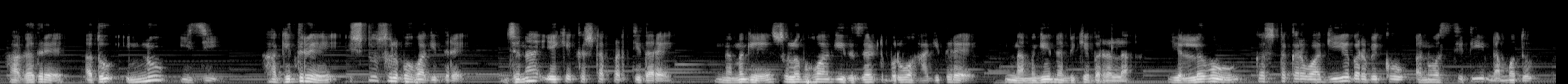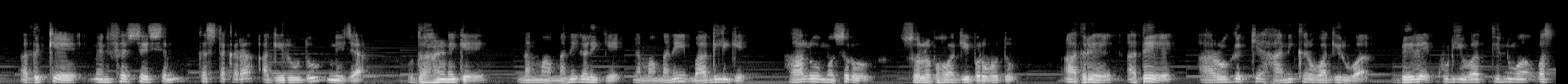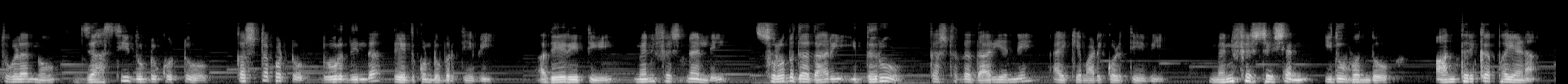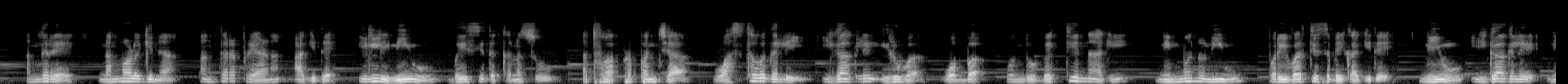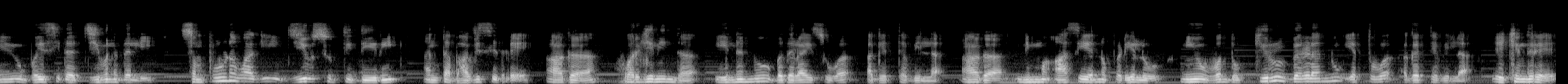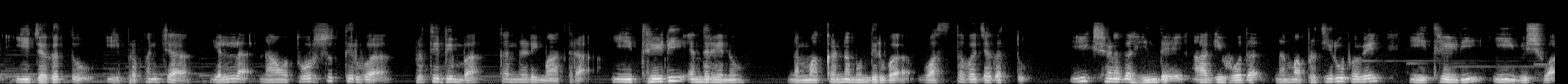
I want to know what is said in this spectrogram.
ಹಾಗಾದರೆ ಅದು ಇನ್ನೂ ಈಜಿ. ಹಾಗಿದ್ರೆ ಇಷ್ಟು ಸುಲಭವಾಗಿದ್ದರೆ ಜನ ಏಕೆ ಕಷ್ಟಪಡ್ತಿದ್ದಾರೆ? ನಮಗೆ ಸುಲಭವಾಗಿ ರಿಸಲ್ಟ್ ಬರುವ ಹಾಗಿದ್ದರೆ ನಮಗೆ ನಂಬಿಕೆ ಬರಲ್ಲ. ಎಲ್ಲವೂ ಕಷ್ಟಕರವಾಗಿಯೇ ಬರಬೇಕು ಅನ್ನುವ ಸ್ಥಿತಿ ನಮ್ಮದು. ಅದಕ್ಕೆ ಮ್ಯಾನಿಫೆಸ್ಟೇಷನ್ ಕಷ್ಟಕರ ಆಗಿರುವುದು ನಿಜ. ಉದಾಹರಣೆಗೆ ನಮ್ಮ ಮನೆಗಳಿಗೆ, ನಮ್ಮ ಮನೆ ಬಾಗಿಲಿಗೆ ಹಾಲು ಮೊಸರು ಸುಲಭವಾಗಿ ಬರುವುದು. ಆದರೆ ಅದೇ ಆರೋಗ್ಯಕ್ಕೆ ಹಾನಿಕರವಾಗಿರುವ, ಬೇರೆ ಕುಡಿಯುವ, ತಿನ್ನುವ ವಸ್ತುಗಳನ್ನು ಜಾಸ್ತಿ ದುಡ್ಡು ಕೊಟ್ಟು ಕಷ್ಟಪಟ್ಟು ದೂರದಿಂದ ತೆಗೆದುಕೊಂಡು ಬರ್ತೀವಿ. ಅದೇ ರೀತಿ ಮ್ಯಾನಿಫೆಸ್ಟ್ನಲ್ಲಿ ಸುಲಭದ ದಾರಿ ಇದ್ದರೂ ಕಷ್ಟದ ದಾರಿಯನ್ನೇ ಆಯ್ಕೆ ಮಾಡಿಕೊಳ್ತೀವಿ. ಮ್ಯಾನಿಫೆಸ್ಟೇಷನ್ ಇದು ಒಂದು ಆಂತರಿಕ ಪಯಣ, ಅಂದರೆ ನಮ್ಮೊಳಗಿನ ಅಂತರ ಪ್ರಯಾಣ ಆಗಿದೆ. ಇಲ್ಲಿ ನೀವು ಬಯಸಿದ ಕನಸು ಅಥವಾ ಪ್ರಪಂಚ ವಾಸ್ತವದಲ್ಲಿ ಈಗಾಗಲೇ ಇರುವ ಒಬ್ಬ ಒಂದು ವ್ಯಕ್ತಿಯನ್ನಾಗಿ ನಿಮ್ಮನ್ನು ನೀವು ಪರಿವರ್ತಿಸಬೇಕಾಗಿದೆ. ನೀವು ಈಗಾಗಲೇ ನೀವು ಬಯಸಿದ ಜೀವನದಲ್ಲಿ ಸಂಪೂರ್ಣವಾಗಿ ಜೀವಿಸುತ್ತಿದ್ದೀರಿ. ಅಂತ ಭಾವಿಸಿದರೆ ಆಗ ಹೊರಗಿನಿಂದ ಏನನ್ನೂ ಬದಲಾಯಿಸುವ ಅಗತ್ಯವಿಲ್ಲ. ಆಗ ನಿಮ್ಮ ಆಸೆಯನ್ನು ಪಡೆಯಲು ನೀವು ಒಂದು ಕಿರು ಬೆರಳನ್ನು ಎತ್ತುವ ಅಗತ್ಯವಿಲ್ಲ. ಏಕೆಂದರೆ ಈ ಜಗತ್ತು, ಈ ಪ್ರಪಂಚ ಎಲ್ಲ ನಾವು ತೋರಿಸುತ್ತಿರುವ ಪ್ರತಿಬಿಂಬ ಕನ್ನಡಿ ಮಾತ್ರ. ಈ ಥ್ರೀ ಡಿ ಎಂದರೇನು? ನಮ್ಮ ಕಣ್ಣ ಮುಂದಿರುವ ವಾಸ್ತವ ಜಗತ್ತು. ಈ ಕ್ಷಣದ ಹಿಂದೆ ಆಗಿ ಹೋದ ನಮ್ಮ ಪ್ರತಿರೂಪವೇ ಈ ಥ್ರೀ ಡಿ ಈ ವಿಶ್ವ.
